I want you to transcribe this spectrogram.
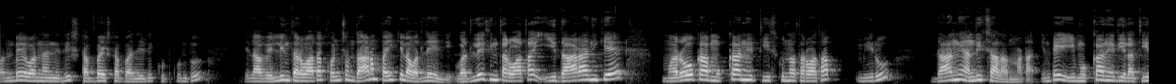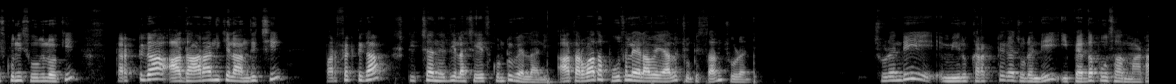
వన్ బై వన్ అనేది స్టెప్ బై స్టెప్ అనేది కుట్టుకుంటూ ఇలా వెళ్ళిన తర్వాత కొంచెం దారం పైకి ఇలా వదిలేయండి. వదిలేసిన తర్వాత ఈ దారానికే మరొక ముక్క అనేది తీసుకున్న తర్వాత మీరు దాన్ని అందించాలన్నమాట. అంటే ఈ ముక్క అనేది ఇలా తీసుకుని సూదిలోకి కరెక్ట్గా ఆ దారానికి ఇలా అందించి పర్ఫెక్ట్గా స్టిచ్ అనేది ఇలా చేసుకుంటూ వెళ్ళాలి. ఆ తర్వాత పూసలు ఎలా వేయాలో చూపిస్తాను చూడండి. చూడండి మీరు కరెక్ట్గా చూడండి ఈ పెద్ద పూస అనమాట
